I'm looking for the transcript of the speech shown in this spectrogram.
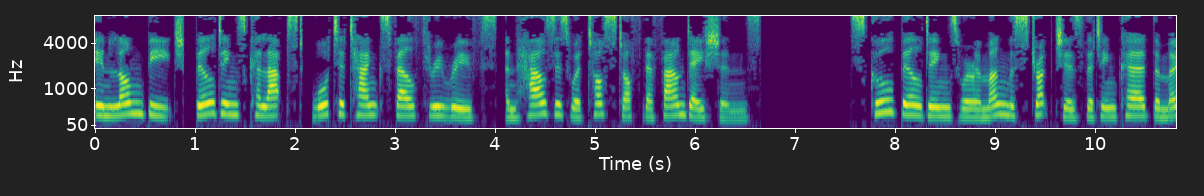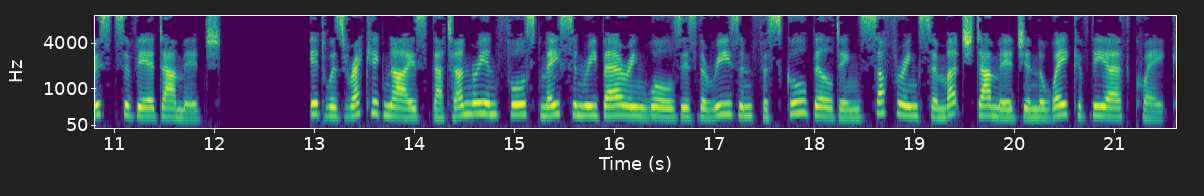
In Long Beach, buildings collapsed, water tanks fell through roofs, and houses were tossed off their foundations. School buildings were among the structures that incurred the most severe damage. It was recognized that unreinforced masonry-bearing walls is the reason for school buildings suffering so much damage in the wake of the earthquake.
